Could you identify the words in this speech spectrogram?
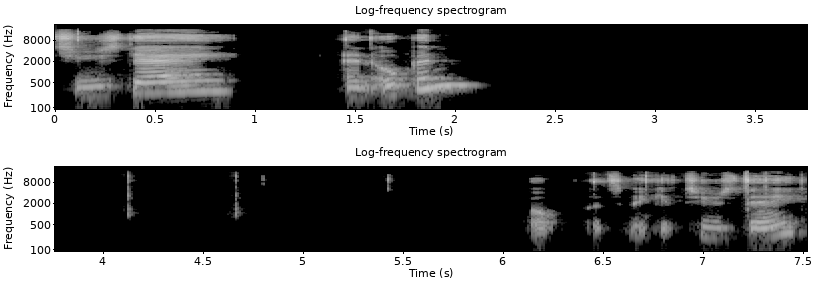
Tuesday and open. Oh, let's make it Tuesday.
